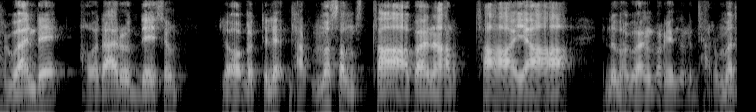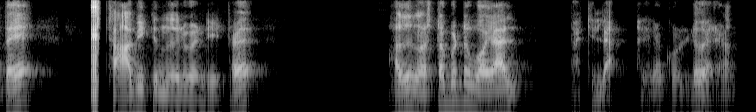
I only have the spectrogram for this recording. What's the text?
ഭഗവാന്റെ അവതാരോദ്ദേശം ലോകത്തിലെ ധർമ്മ സംസ്ഥാപനാർത്ഥായ എന്ന് ഭഗവാൻ പറയുന്നുണ്ട്. ധർമ്മത്തെ സ്ഥാപിക്കുന്നതിന് വേണ്ടിയിട്ട് അത് നഷ്ടപ്പെട്ടു പോയാൽ പറ്റില്ല. അതിനെ കൊണ്ടുവരണം.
